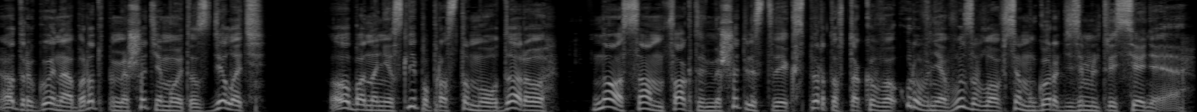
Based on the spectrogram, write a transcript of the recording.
а другой, наоборот, помешать ему это сделать. Оба нанесли по простому удару, но сам факт вмешательства экспертов такого уровня вызвал во всем городе землетрясение.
